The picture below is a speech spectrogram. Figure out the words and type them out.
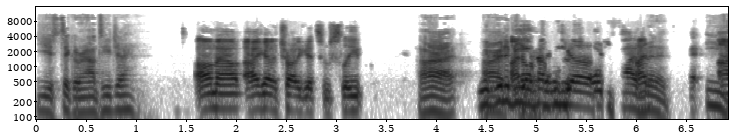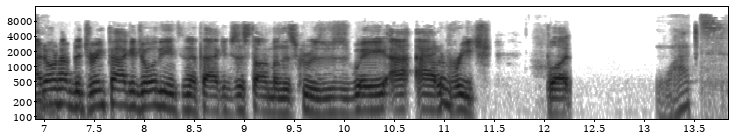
You stick around, TJ. I'm out. I got to try to get some sleep. All right. We're going right. to be I don't in the, uh, 45 I- minutes. Easy. I don't have the drink package or the internet package this time on this cruise. This is way out of reach. But What?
